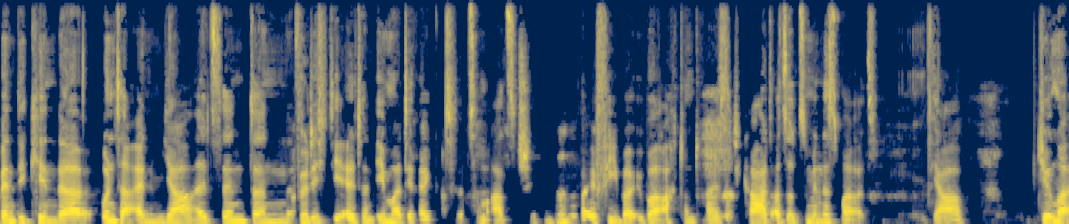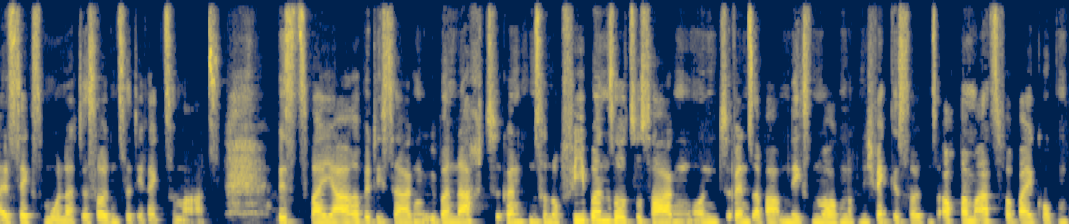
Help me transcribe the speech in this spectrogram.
wenn die Kinder unter einem Jahr alt sind, dann würde ich die Eltern immer direkt zum Arzt schicken. Mhm. Bei Fieber über 38 Grad, also zumindest mal ja jünger als sechs Monate sollten sie direkt zum Arzt. Bis zwei Jahre würde ich sagen, über Nacht könnten sie noch fiebern sozusagen. Und wenn es aber am nächsten Morgen noch nicht weg ist, sollten sie auch beim Arzt vorbeigucken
